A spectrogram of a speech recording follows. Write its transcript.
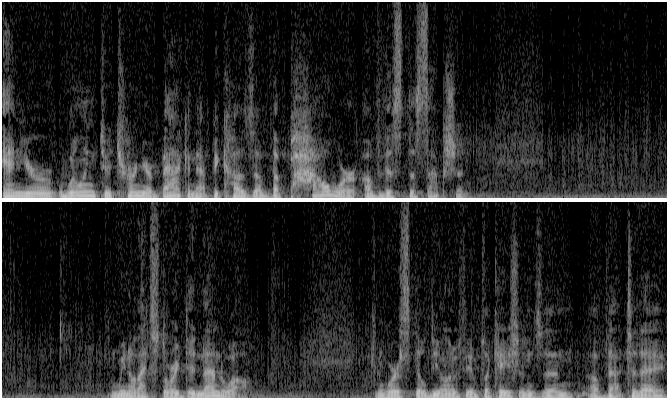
And you're willing to turn your back on that because of the power of this deception. And we know that story didn't end well. And we're still dealing with the implications of that today.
